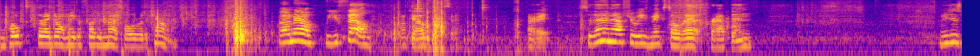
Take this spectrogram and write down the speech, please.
And hope that I don't make a fucking mess all over the counter. Oh no, well, you fell. Okay, I'll fix it. Alright. So then after we've mixed all that crap in, we just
